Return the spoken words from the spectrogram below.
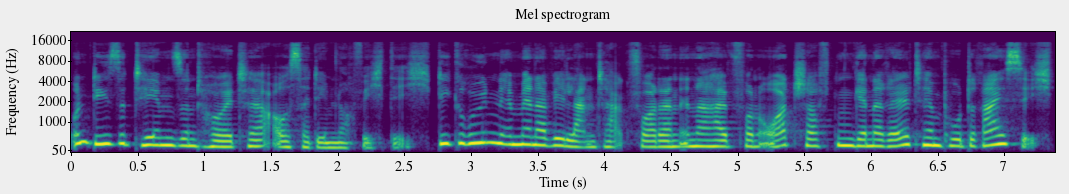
Und diese Themen sind heute außerdem noch wichtig. Die Grünen im NRW-Landtag fordern innerhalb von Ortschaften generell Tempo 30.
